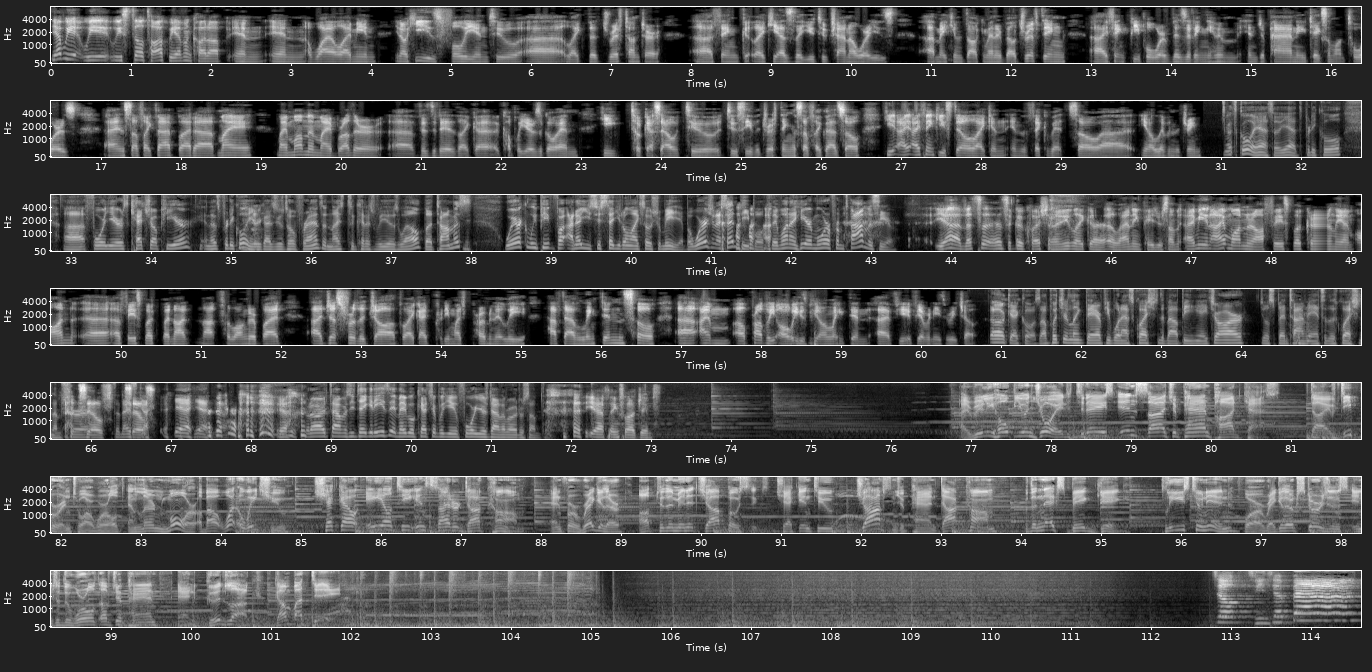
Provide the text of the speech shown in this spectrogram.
yeah, we we we still talk. We haven't caught up in in a while. I mean, you know, he's fully into uh like the Drift Hunter uh thing. Like he has the YouTube channel where he's uh, making the documentary about drifting. Uh, I think people were visiting him in Japan. He takes them on tours uh, and stuff like that. But uh, my my mom and my brother uh, visited like a, a, couple years ago, and he took us out to to see the drifting and stuff like that. So he, I, I think he's still like in in the thick of it. So uh, you know, living the dream. That's cool. Yeah. So yeah, it's pretty cool. Uh, four years catch up here, and that's pretty cool. Mm-hmm. You guys are still friends, and nice to catch up with you as well. But Thomas, where can we? Pe- I know you just said you don't like social media, but where should I send people if they want to hear more from Thomas here? Yeah, that's a that's a good question. I need like a, a landing page or something. I mean, I'm on and off Facebook currently. I'm on uh, a Facebook, but not not for longer. But uh, just for the job, like I pretty much permanently have to have LinkedIn. So uh, I'm I'll probably always be on LinkedIn uh, if you if you ever need to reach out. Okay, cool. So I'll put your link there. If people want to ask questions about being HR, you'll spend time mm-hmm. to answer those questions. I'm sure. sales, nice sales. yeah, yeah, yeah. yeah. But all right, Thomas, you take it easy. Maybe we'll catch up with you four years down the road or something. yeah, thanks a lot, James. I really hope you enjoyed today's Inside Japan podcast dive deeper into our world and learn more about what awaits you, check out altinsider.com And for regular, up to the minute job postings, check into jobsinjapan.com for the next big gig. Please tune in for our regular excursions into the world of Japan and good luck. Gambate! in Japan.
